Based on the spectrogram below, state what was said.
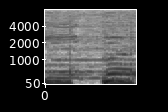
For.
